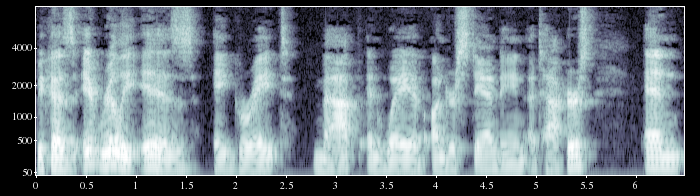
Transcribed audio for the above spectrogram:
because it really is a great map and way of understanding attackers. And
